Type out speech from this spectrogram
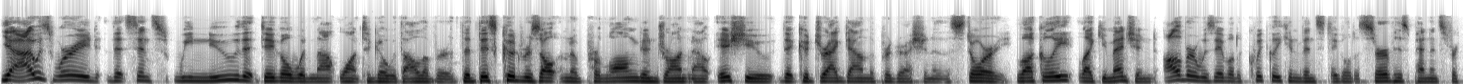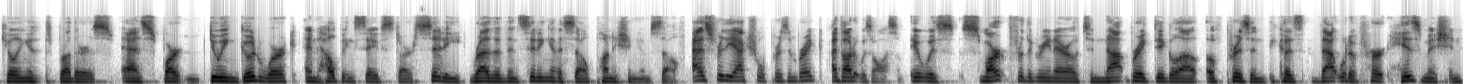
Yeah, I was worried that since we knew that Diggle would not want to go with Oliver, that this could result in a prolonged and drawn out issue that could drag down the progression of the story. Luckily, like you mentioned, Oliver was able to quickly convince Diggle to serve his penance for killing his brother as, as Spartan, doing good work and helping save Star City rather than sitting in a cell punishing himself. As for the actual prison break, I thought it was awesome. It was smart for the Green Arrow to not break Diggle out of prison because that would have hurt his mission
